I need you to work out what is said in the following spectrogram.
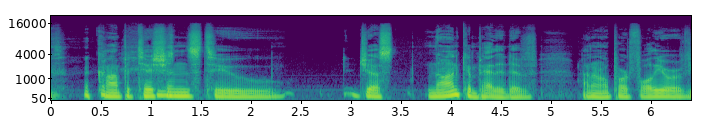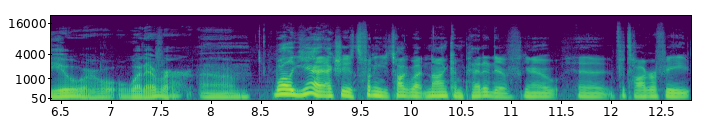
competitions to just non-competitive. I don't know portfolio review or whatever. Um, Well, yeah, actually, it's funny you talk about non-competitive. You know, uh, photography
